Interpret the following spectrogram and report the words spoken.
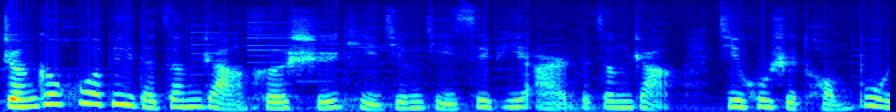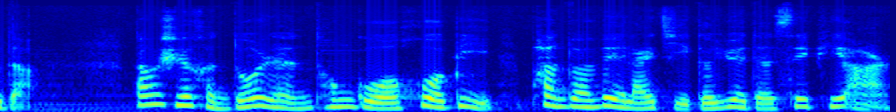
整个货币的增长和实体经济 CPR 的增长几乎是同步的。当时很多人通过货币判断未来几个月的 CPR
